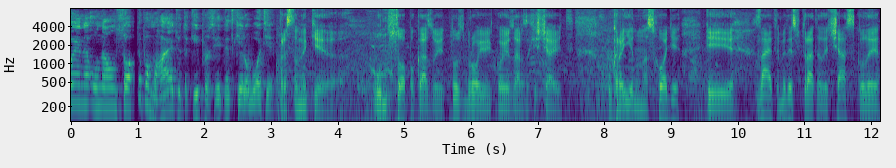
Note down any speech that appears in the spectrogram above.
воїни УНАУНСО допомагають у такій просвітницькій роботі. Представники е, УНСО показують ту зброю, якою зараз захищають Україну на сході. І знаєте, ми десь втратили час, коли.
